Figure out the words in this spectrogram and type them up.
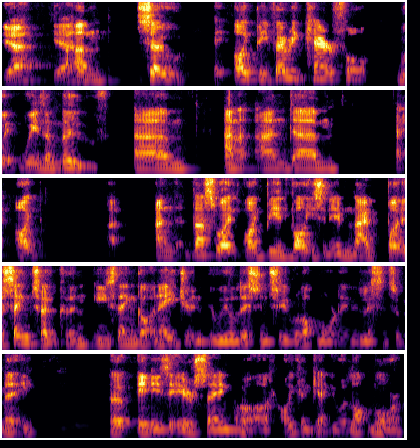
Yeah, yeah. Um, so I'd be very careful with, with a move. Um, and and um, I and that's why I'd be advising him. Now, by the same token, he's then got an agent who he'll listen to a lot more than he listen to me uh, in his ear saying, Well, I can get you a lot more.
